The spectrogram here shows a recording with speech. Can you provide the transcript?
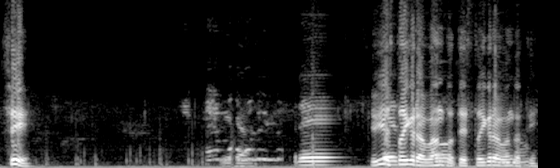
Sí, Mira. Tres... yo ya estoy grabando, dos, te estoy grabando a ti.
